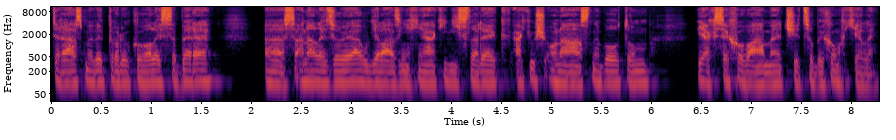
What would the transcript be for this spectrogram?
která jsme vyprodukovali, sebere, zanalizuje a udělá z nich nějaký výsledek, ať už o nás nebo o tom, jak se chováme, či co bychom chtěli.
